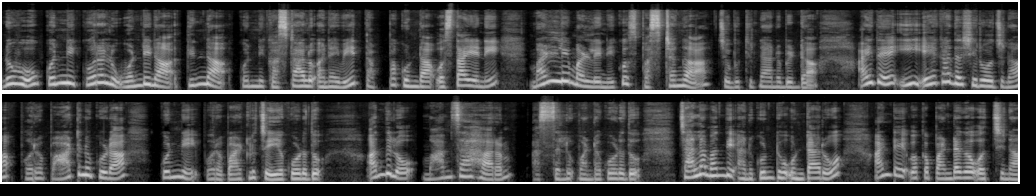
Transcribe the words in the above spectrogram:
నువ్వు కొన్ని కూరలు వండినా తిన్నా కొన్ని కష్టాలు అనేవి తప్పకుండా వస్తాయని మళ్ళీ మళ్ళీ నీకు స్పష్టంగా చెబుతున్నాను బిడ్డ. అయితే ఈ ఏకాదశి రోజున పొరపాటును కూడా కొన్ని పొరపాట్లు చేయకూడదు. అందులో మాంసాహారం అస్సలు వండకూడదు. చాలామంది అనుకుంటూ ఉంటారు అంటే ఒక పండగ వచ్చినా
